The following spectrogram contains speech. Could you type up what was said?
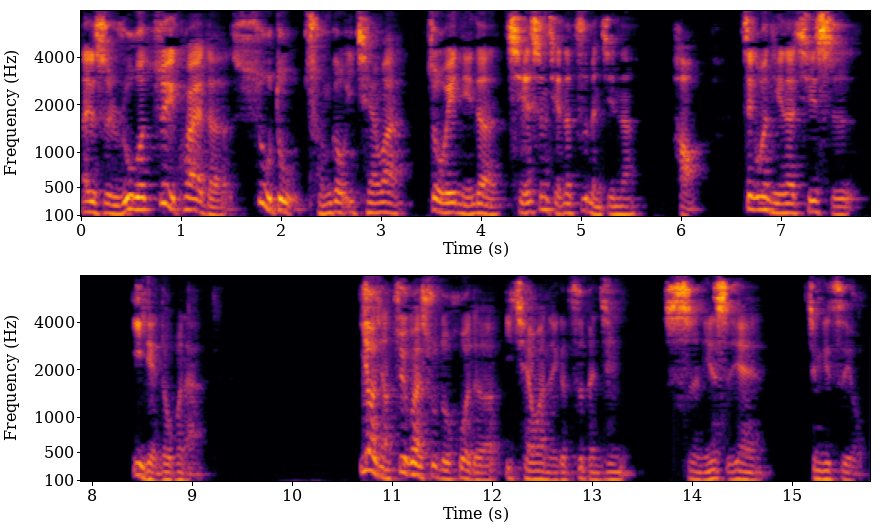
那就是如何最快的速度存够一千万作为您的钱生钱的资本金呢？好，这个问题呢，其实一点都不难。要想最快速度获得一千万的一个资本金，使您实现经济自由。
